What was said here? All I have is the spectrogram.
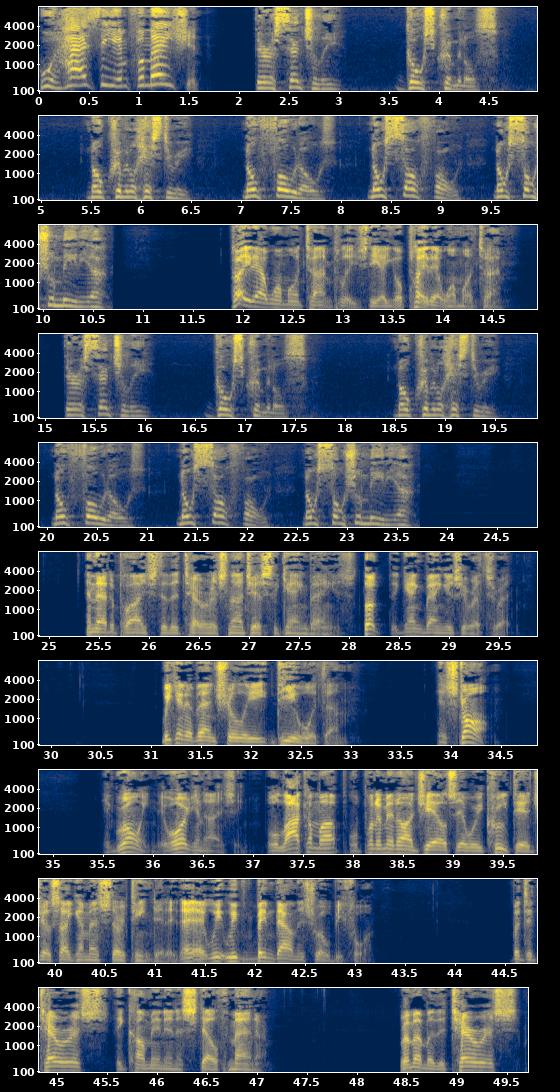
who has the information. They're essentially ghost criminals. No criminal history, no photos, no cell phone, no social media. Play that one more time, please, Diego. Play that one more time. They're essentially ghost criminals. No criminal history, no photos, no cell phone, no social media. And that applies to the terrorists, not just the gangbangers. Look, the gangbangers are a threat. We can eventually deal with them. They're strong. They're growing. They're organizing. We'll lock them up. We'll put them in our jails. They'll recruit there just like MS-13 did it. We, we've been down this road before. But the terrorists, they come in in a stealth manner. Remember, the terrorists,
